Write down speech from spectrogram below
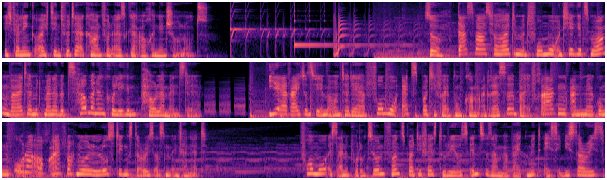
Ich verlinke euch den Twitter-Account von Özge auch in den Shownotes. So, das war's für heute mit FOMO und hier geht's morgen weiter mit meiner bezaubernden Kollegin Paula Menzel. Ihr erreicht uns wie immer unter der FOMO at Spotify.com Adresse bei Fragen, Anmerkungen oder auch einfach nur lustigen Stories aus dem Internet. FOMO ist eine Produktion von Spotify Studios in Zusammenarbeit mit ACB Stories.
